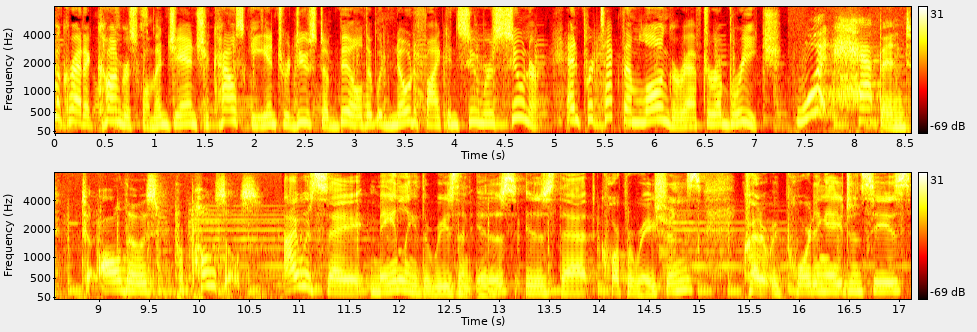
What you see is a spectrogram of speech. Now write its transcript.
Democratic Congresswoman Jan Schakowsky introduced a bill that would notify consumers sooner and protect them longer after a breach. What happened to all those proposals? I would say mainly the reason is is that corporations, credit reporting agencies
